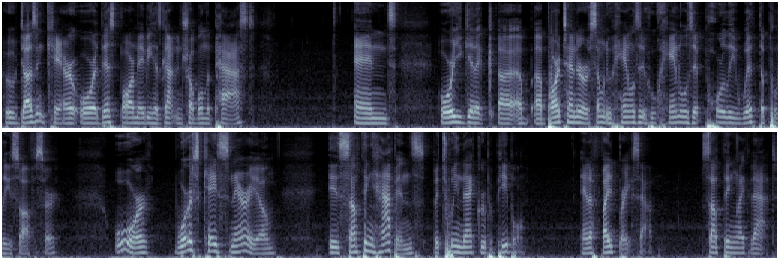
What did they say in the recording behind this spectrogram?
who doesn't care, or this bar maybe has gotten in trouble in the past, and or you get a, a, a, bartender or someone who handles it who handles it poorly with the police officer or worst case scenario is something happens between that group of people and a fight breaks out. Something like that.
